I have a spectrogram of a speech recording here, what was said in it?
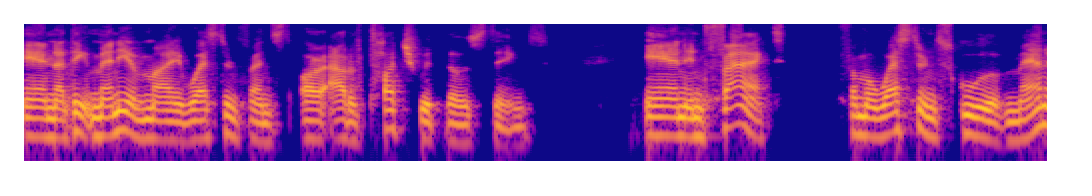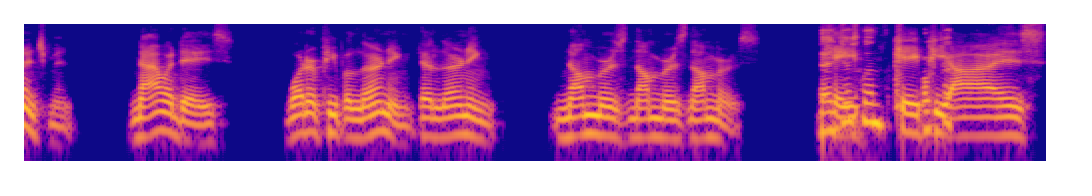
And I think many of my Western friends are out of touch with those things. And in fact, from a Western school of management, nowadays, what are people learning? They're learning numbers, numbers, numbers, K- KPIs, okay.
